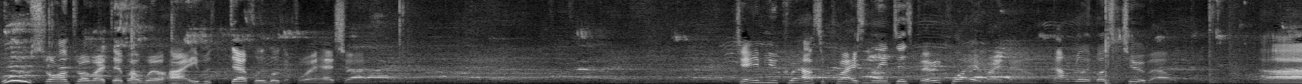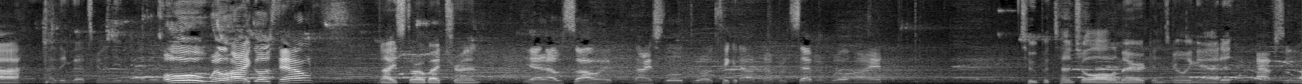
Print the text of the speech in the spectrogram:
Woo, strong throw right there by Will Hyatt. He was definitely looking for a headshot. JMU crowd surprisingly just very quiet right now. Not really much to cheer about. Uh, I think that's going to need another. Oh, Will Hyatt goes down. Nice throw by Trent. Yeah, that was solid. Nice little throw, taking out number seven, Will Hyatt. Two potential All Americans going at it. Absolutely.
